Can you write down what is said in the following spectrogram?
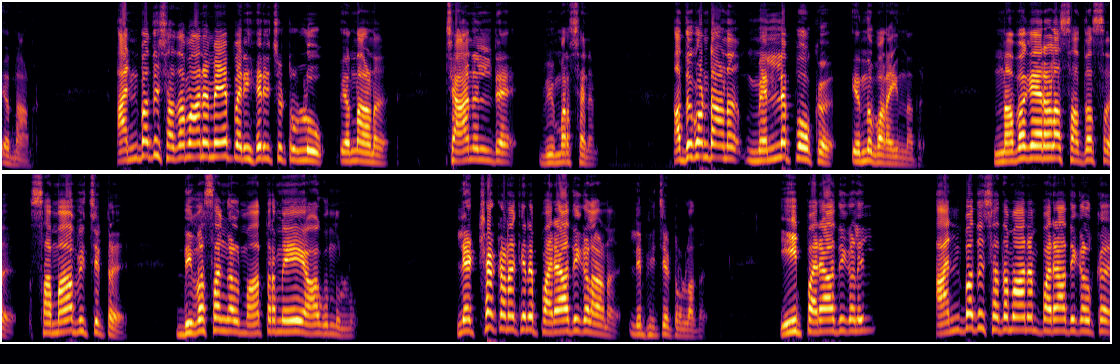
എന്നാണ്. അൻപത് ശതമാനമേ പരിഹരിച്ചിട്ടുള്ളൂ എന്നാണ് ചാനലിന്റെ വിമർശനം. അതുകൊണ്ടാണ് മെല്ലെപ്പോക്ക് എന്ന് പറയുന്നത്. നവകേരള സദസ്സ് സമാപിച്ചിട്ട് ദിവസങ്ങൾ മാത്രമേ ആകുന്നുള്ളൂ. ലക്ഷക്കണക്കിന് പരാതികളാണ് ലഭിച്ചിട്ടുള്ളത്. ഈ പരാതികളിൽ അൻപത് ശതമാനം പരാതികൾക്ക്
